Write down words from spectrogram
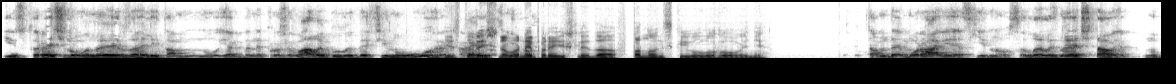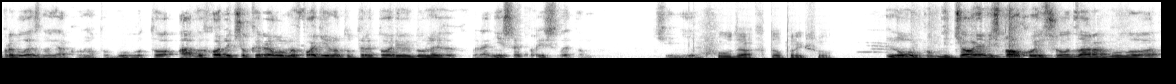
Історично вони взагалі там, ну якби не проживали, були де фіно-угри. Історично вони прийшли, да, в Панонській Улуговині. там, де Моравія східно оселились. Ну, я читав, як, ну, приблизно як воно то було. То, а виходить, що Кирило Мефодій на ту територію до них раніше прийшли там чи ні? Худа, хто прийшов. Ну, від чого я відштовхуюсь, що от зараз було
